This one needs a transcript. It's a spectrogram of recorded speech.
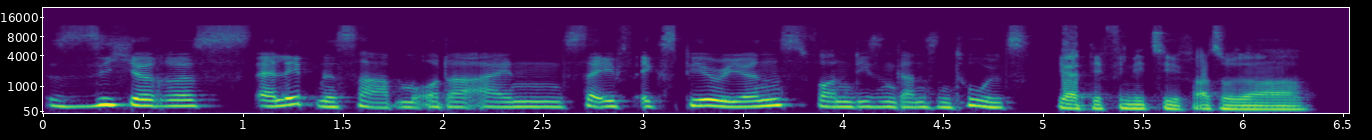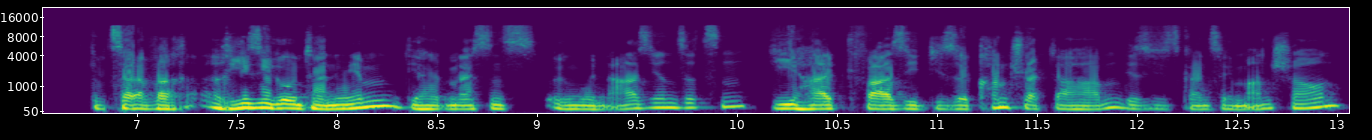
sicheres Erlebnis haben oder ein Safe Experience von diesen ganzen Tools. Ja, definitiv. Also da gibt es halt einfach riesige Unternehmen, die halt meistens irgendwo in Asien sitzen, die halt quasi diese Contractor haben, die sich das Ganze eben anschauen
